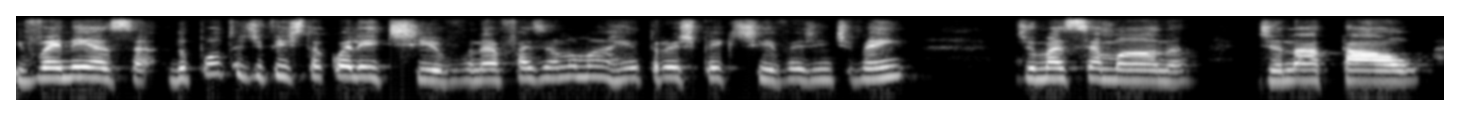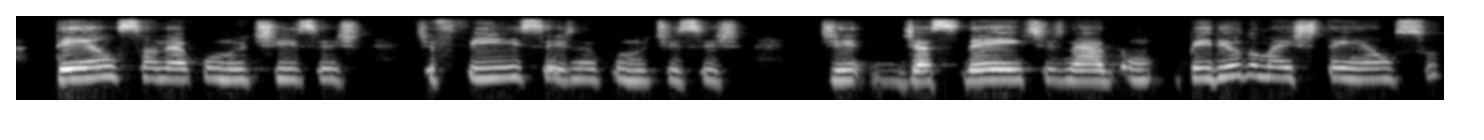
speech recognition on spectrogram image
E, Vanessa, do ponto de vista coletivo, né, fazendo uma retrospectiva, a gente vem de uma semana de Natal tensa, né, com notícias difíceis, né, com notícias de, de acidentes, né? um período mais tenso,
